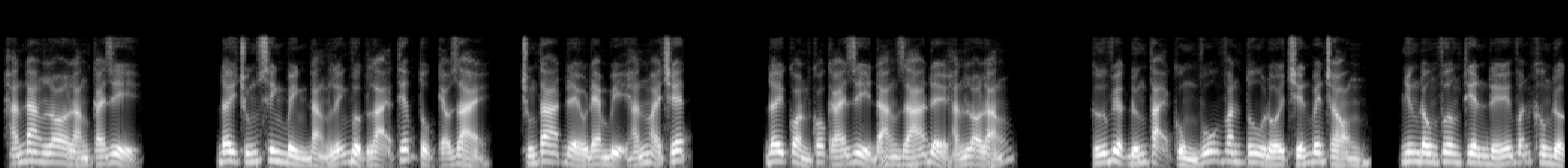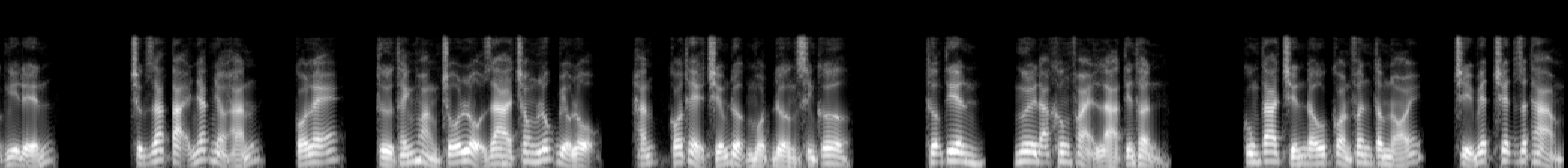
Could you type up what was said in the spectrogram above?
Hắn đang lo lắng cái gì? Đây chúng sinh bình đẳng lĩnh vực lại tiếp tục kéo dài, chúng ta đều đem bị hắn mãi chết. Đây còn có cái gì đáng giá để hắn lo lắng? Cứ việc đứng tại cùng vũ văn tu đối chiến bên trong, nhưng đông phương thiên đế vẫn không được nghĩ đến. Trực giác tại nhắc nhở hắn, có lẽ, từ thánh hoàng chỗ lộ ra trong lúc biểu lộ hắn có thể chiếm được một đường sinh cơ. Thượng tiên, ngươi đã không phải là tiên thần. Cùng ta chiến đấu còn phân tâm nói, chỉ biết chết rất thảm.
